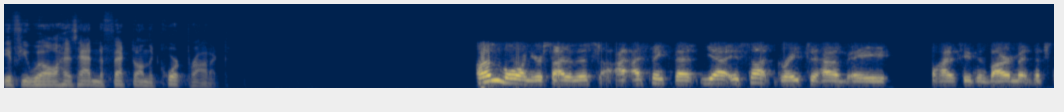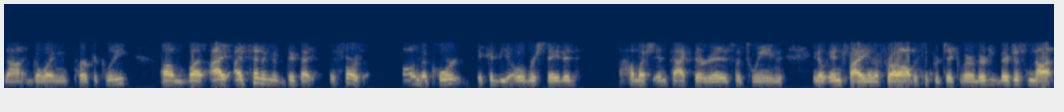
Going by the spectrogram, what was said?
if you will, has had an effect on the court product? I'm more on your side of this. I, I think that yeah, it's not great to have a behind the scenes environment that's not going perfectly. Um, but I, I tend to think that as far as on the court, it could be overstated how much impact there is between you know infighting in the front office in particular. They're they're just not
